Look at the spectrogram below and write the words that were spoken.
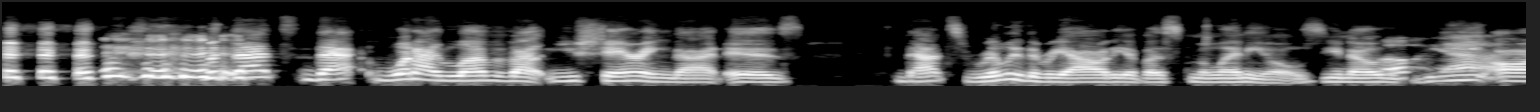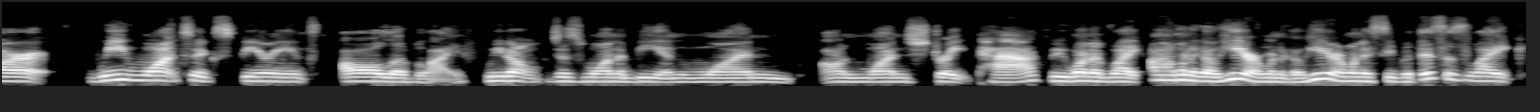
but that's that what I love about you sharing that is that's really the reality of us millennials. You know, oh, we yeah. are we want to experience all of life. We don't just want to be in one on one straight path. We want to like, oh, I want to go here, I want to go here, I want to see what this is like.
